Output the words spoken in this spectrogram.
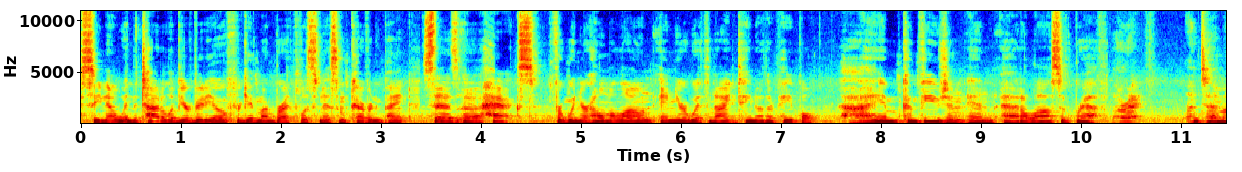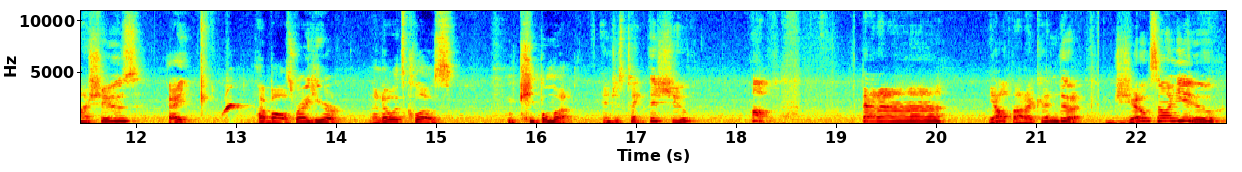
See, now when the title of your video, forgive my breathlessness, I'm covered in paint, says uh, hacks for when you're home alone and you're with 19 other people, I am confusion and at a loss of breath. All right, untie my shoes. Hey, eyeballs right here. I know it's close. Keep them up. And just take this shoe off. Ta-da! Y'all thought I couldn't do it. Joke's on you,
